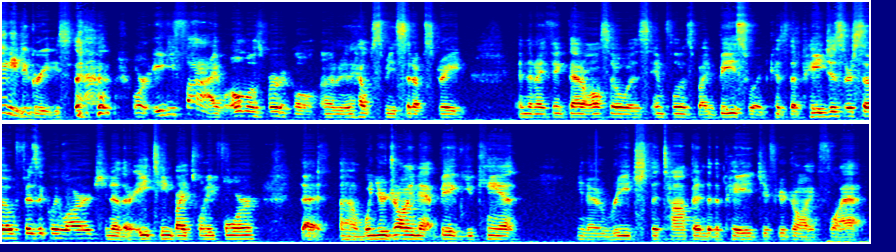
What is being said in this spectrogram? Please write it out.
80 degrees or 85, almost vertical. Um, it helps me sit up straight. And then I think that also was influenced by basewood because the pages are so physically large. You know, they're 18 by 24 that um, when you're drawing that big, you can't, you know, reach the top end of the page if you're drawing flat.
